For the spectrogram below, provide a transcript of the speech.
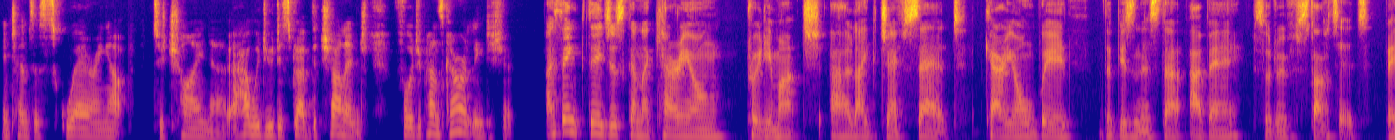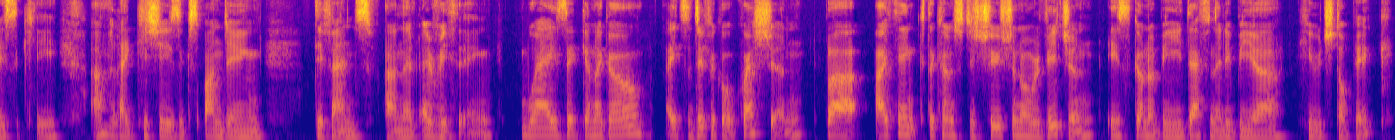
in terms of squaring up to China? How would you describe the challenge for Japan's current leadership? I think they're just going to carry on pretty much, uh, like Jeff said, carry on with the business that Abe sort of started, basically. Uh, like Kishi is expanding defense and everything. Where is it going to go? It's a difficult question, but I think the constitutional revision is going to be definitely be a huge topic.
